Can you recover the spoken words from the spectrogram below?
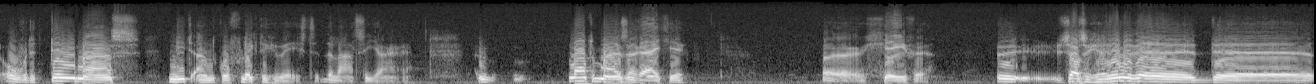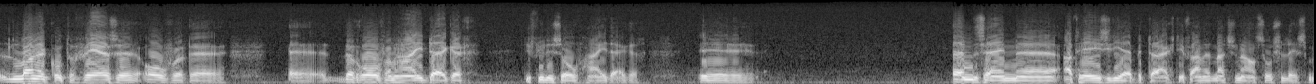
over de thema's niet aan conflicten geweest de laatste jaren? laten we maar eens een rijtje geven. U zal zich herinneren de lange controverse over de rol van Heidegger, de filosoof Heidegger en zijn adhesie die hij betuigd heeft aan het nationaal socialisme.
